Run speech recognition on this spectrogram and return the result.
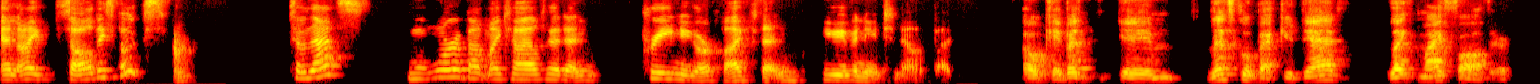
and I saw all these books. So that's more about my childhood and pre New York life than you even need to know. But okay, but um, let's go back. Your dad like my father,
